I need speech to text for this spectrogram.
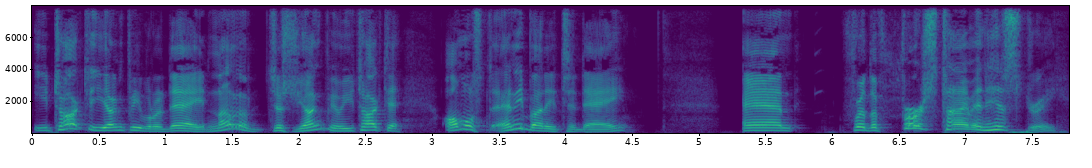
you talk to young people today, not just young people, you talk to almost anybody today, and for the first time in history,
